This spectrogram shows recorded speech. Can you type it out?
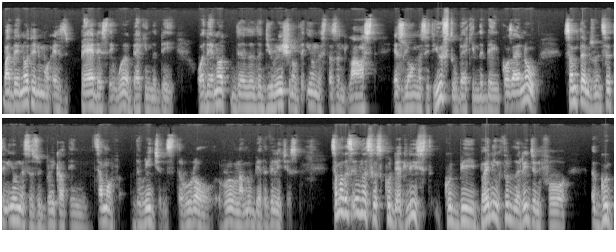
but they're not anymore as bad as they were back in the day, or they're not, the, the, the duration of the illness doesn't last as long as it used to back in the day. Because I know sometimes when certain illnesses would break out in some of the regions, the rural, rural Namibia, the villages, some of these illnesses could at least could be burning through the region for a good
